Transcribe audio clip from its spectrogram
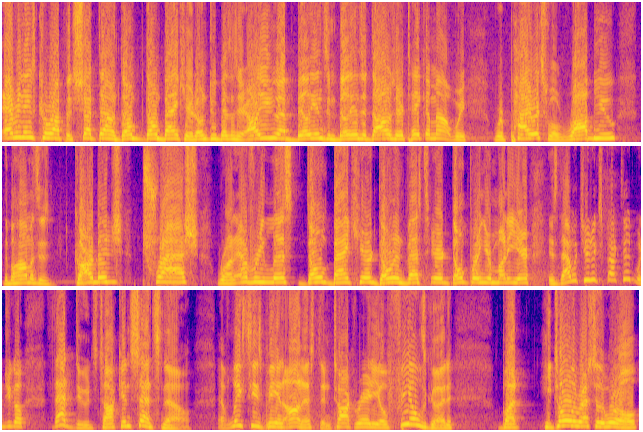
everything's corrupt. It's shut down. Don't don't bank here. Don't do business here. All you have billions and billions of dollars here, take them out. We we're pirates. We'll rob you. The Bahamas is garbage, trash. We're on every list. Don't bank here. Don't invest here. Don't bring your money here. Is that what you'd expected? Would you go, that dude's talking sense now? At least he's being honest and talk radio feels good, but he told the rest of the world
